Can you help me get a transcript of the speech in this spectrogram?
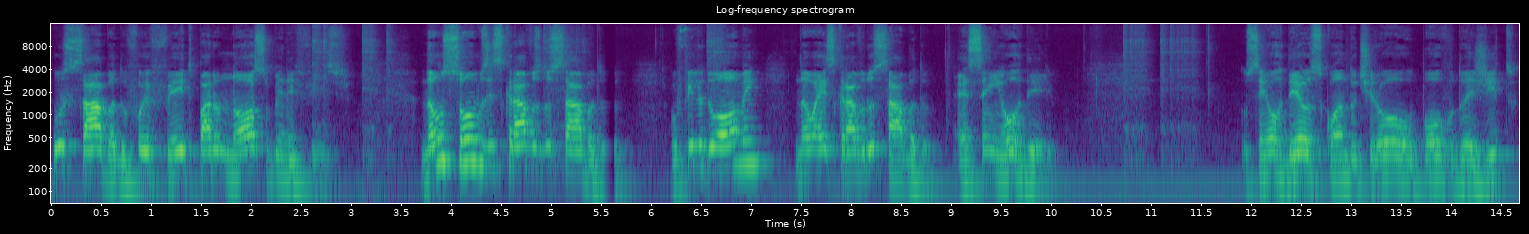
O sábado foi feito para o nosso benefício. Não somos escravos do sábado. O filho do homem não é escravo do sábado, é senhor dele. O Senhor Deus, quando tirou o povo do Egito,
